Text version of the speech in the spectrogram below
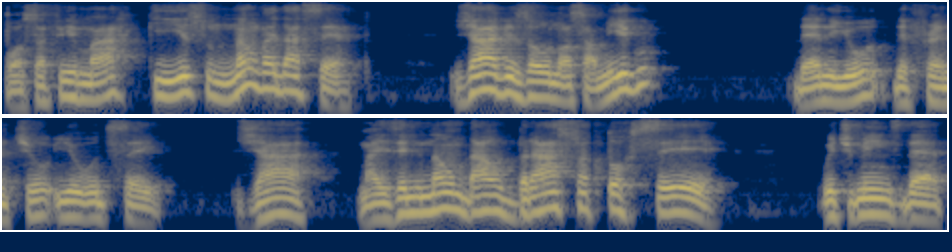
posso afirmar que isso não vai dar certo. Já avisou o nosso amigo? Then you, the friend two, you would say, já, mas ele não dá o braço a torcer which means that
